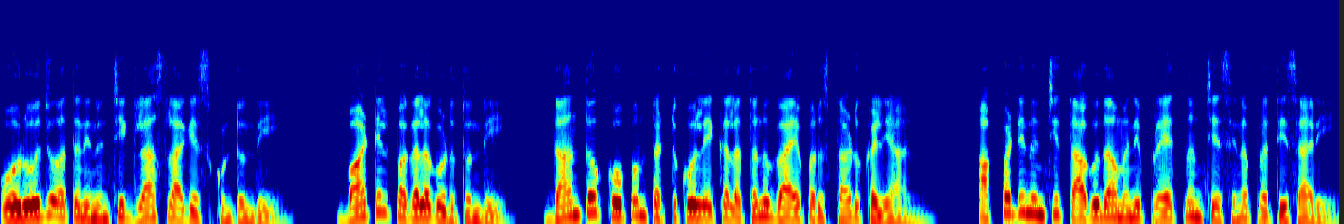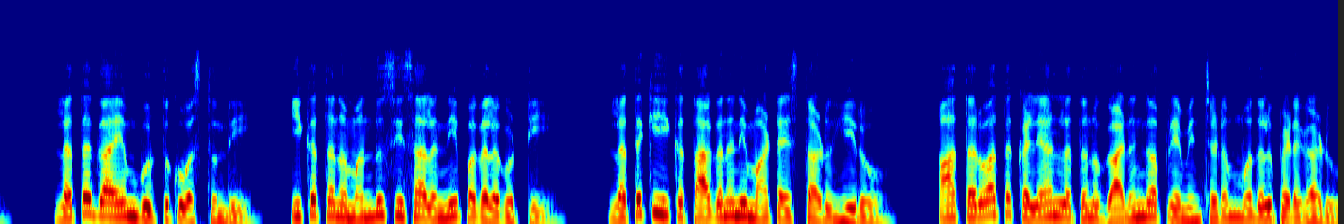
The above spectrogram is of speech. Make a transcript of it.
ఓ రోజు అతని నుంచి గ్లాస్ లాగేసుకుంటుంది. బాటిల్ పగలగొడుతుంది. దాంతో కోపం తట్టుకోలేక లతను గాయపరుస్తాడు కళ్యాణ్. అప్పటినుంచి తాగుదామని ప్రయత్నం చేసిన ప్రతిసారి లత గాయం గుర్తుకు వస్తుంది. ఇక తన మందు సీసాలన్నీ పగలగొట్టి లతకి ఇక తాగనని మాట ఇస్తాడు హీరో. ఆ తర్వాత కళ్యాణ్ లతను గాఢంగా ప్రేమించడం మొదలుపెడగాడు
